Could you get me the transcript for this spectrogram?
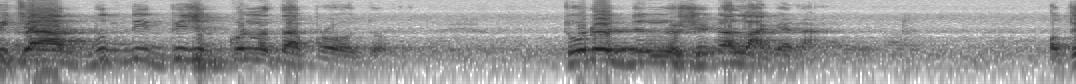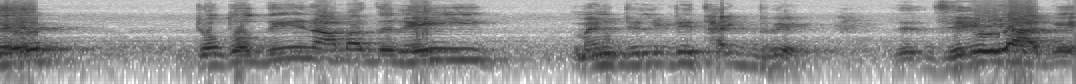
বিচার, বুদ্ধি, বিচক্ষণতা প্রয়োজন। চোরের জন্য সেটা লাগে না। অতএব যতদিন আমাদের এই মেন্টালিটি থাকবে, যে আগে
